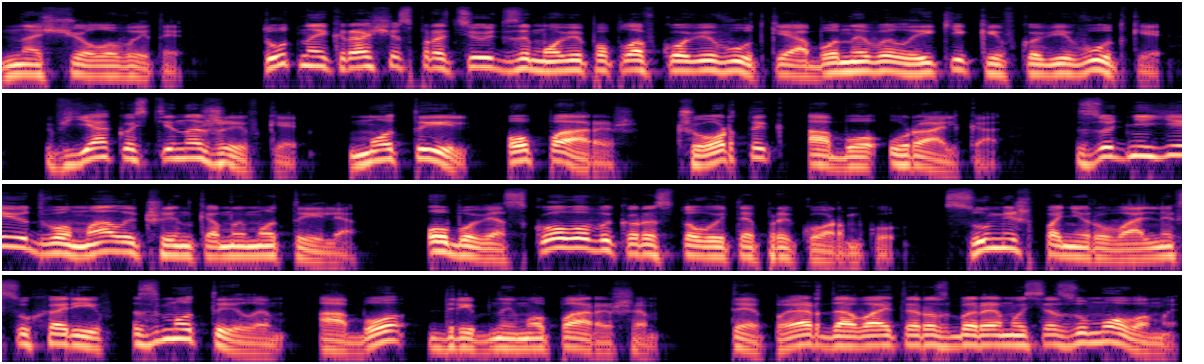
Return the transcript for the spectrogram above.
На що ловити? Тут найкраще спрацюють зимові поплавкові вудки або невеликі кивкові вудки, в якості наживки, мотиль, опариш, чортик або уралька з однією двома личинками мотиля. Обов'язково використовуйте прикормку, суміш панірувальних сухарів з мотилем або дрібним опаришем. Тепер давайте розберемося з умовами.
